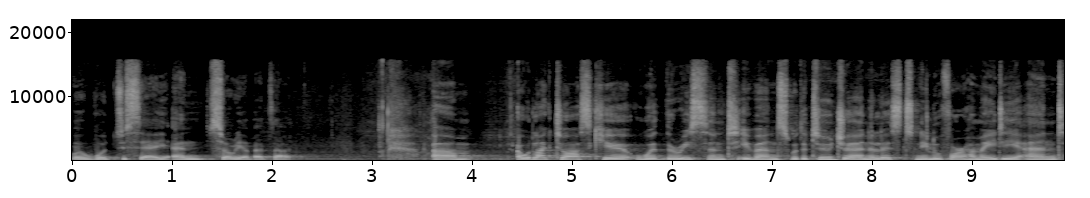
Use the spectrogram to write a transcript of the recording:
would to say, and sorry about that. Um, I would like to ask you, with the recent events with the two journalists, Nilufar Hamidi and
